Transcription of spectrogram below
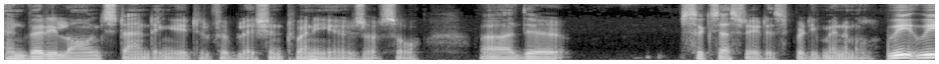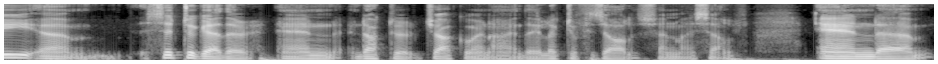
and very long-standing atrial fibrillation, 20 years or so, uh, their success rate is pretty minimal. We we um, sit together, and Dr. Chaco and I, the electrophysiologist, and myself, and um,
